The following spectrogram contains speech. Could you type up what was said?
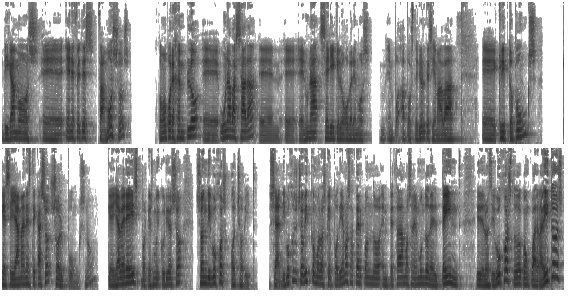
digamos, eh, NFTs famosos, como por ejemplo eh, una basada eh, en, una serie que luego veremos a posterior que se llamaba CryptoPunks, que se llama en este caso Solpunks, ¿no? Que ya veréis, porque es muy curioso, son dibujos 8 bit. O sea, dibujos 8 bit como los que podíamos hacer cuando empezábamos en el mundo del paint y de los dibujos, todo con cuadraditos,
